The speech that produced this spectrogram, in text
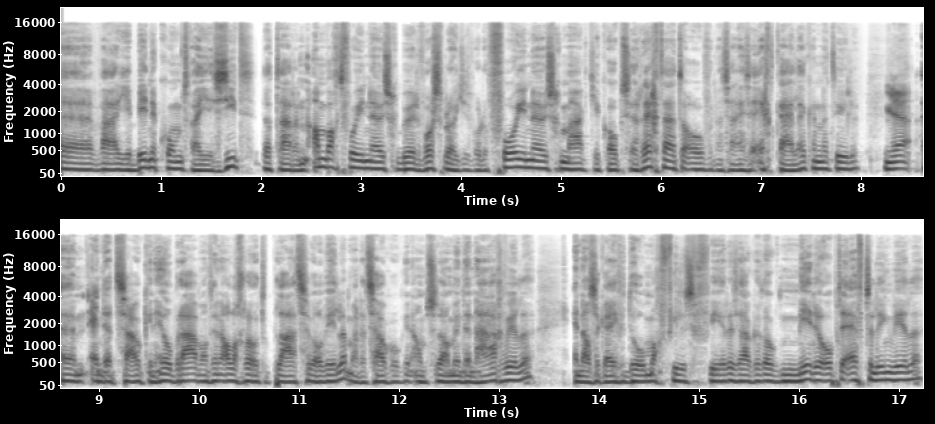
Uh, waar je binnenkomt, waar je ziet dat daar een ambacht voor je neus gebeurt. Worstbroodjes worden voor je neus gemaakt. Je koopt ze recht uit de oven. Dan zijn ze echt kei lekker natuurlijk. Ja. Um, en dat zou ik in heel Brabant en alle grote plaatsen wel willen. Maar dat zou ik ook in Amsterdam en Den Haag willen. En als ik even door mag filosoferen, zou ik het ook midden op de Efteling willen.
